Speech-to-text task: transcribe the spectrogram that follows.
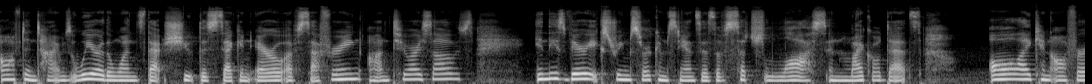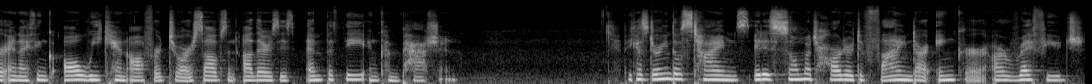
oftentimes we are the ones that shoot the second arrow of suffering onto ourselves, in these very extreme circumstances of such loss and micro deaths, all I can offer, and I think all we can offer to ourselves and others, is empathy and compassion. Because during those times, it is so much harder to find our anchor, our refuge,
